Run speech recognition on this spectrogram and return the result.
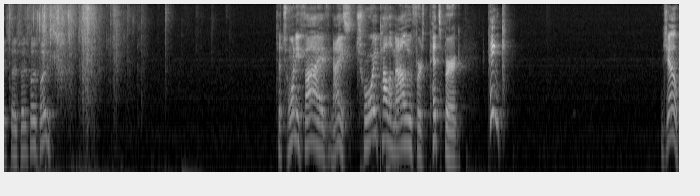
Base, base, base, base, base. To 25, nice. Troy Polamalu for Pittsburgh. Pink. Joe.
